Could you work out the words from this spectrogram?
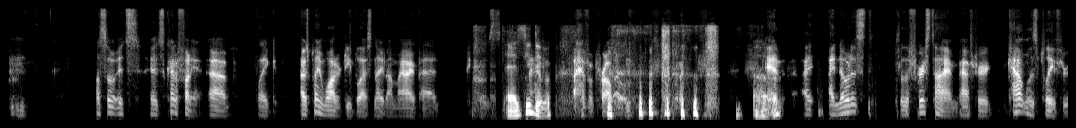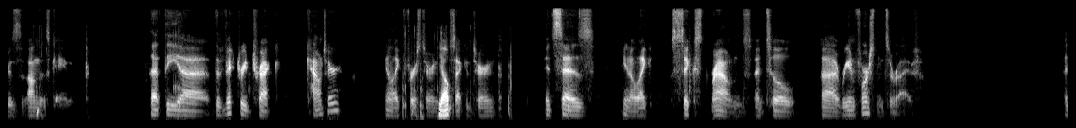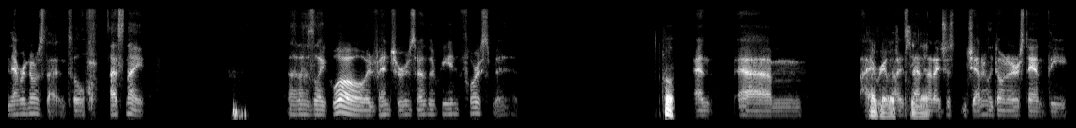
Also, it's it's kind of funny. Uh, like I was playing Waterdeep last night on my iPad because As you I have do. I have a problem, Uh-huh. and I I noticed for the first time after countless playthroughs on this game that the uh, the victory track counter, you know, like first turn, Yep. second turn, it says you know like six rounds until uh, reinforcements arrive. I never noticed that until last night. And I was like, whoa, adventurers are the reinforcement. Huh. And um, I I've realized then that. that. I just generally don't understand the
